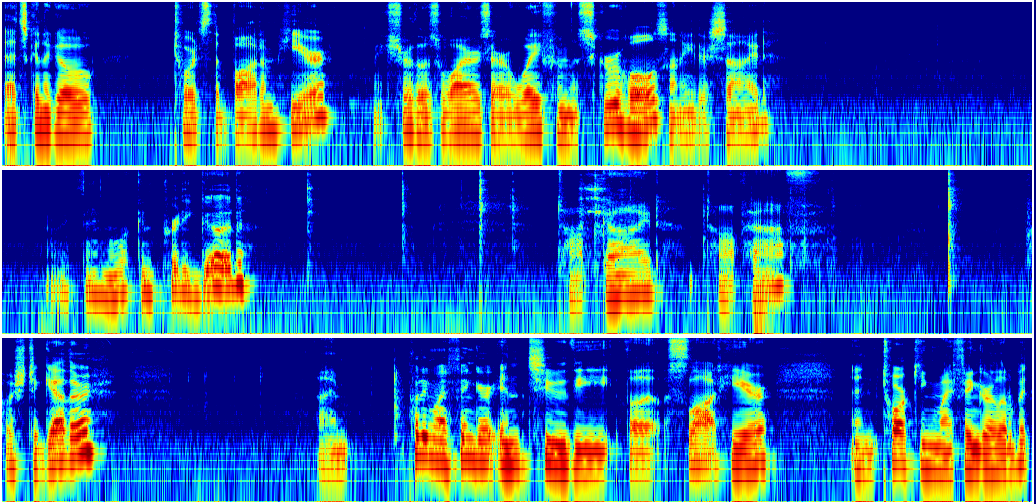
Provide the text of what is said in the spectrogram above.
That's going to go towards the bottom here. Make sure those wires are away from the screw holes on either side. Everything looking pretty good. Top guide, top half. Push together. I'm putting my finger into the, the slot here and torquing my finger a little bit.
